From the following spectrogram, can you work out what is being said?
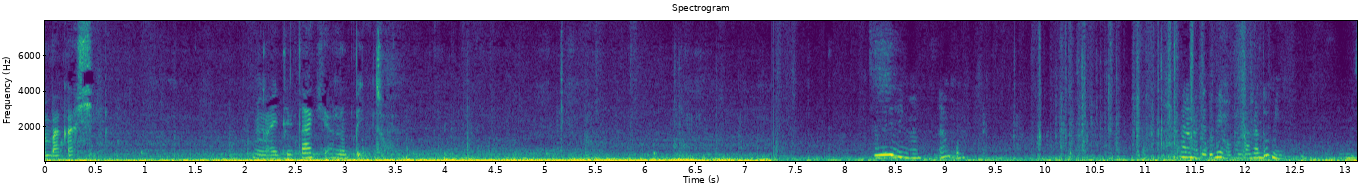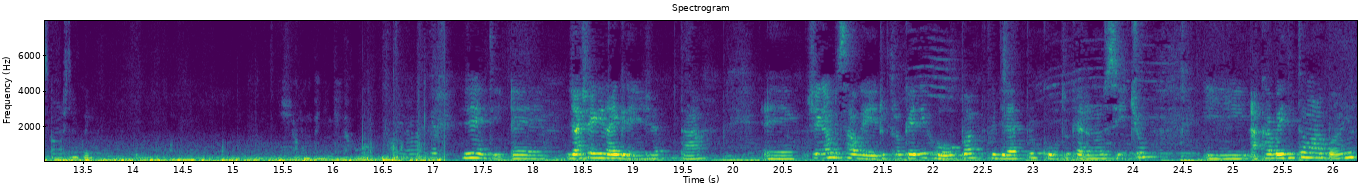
abacaxi. Vai tentar aqui, ó, no peito. Gente, é, já cheguei na igreja, tá? É, chegamos no Salgueiro, troquei de roupa, fui direto pro culto, que era no sítio. E acabei de tomar banho.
